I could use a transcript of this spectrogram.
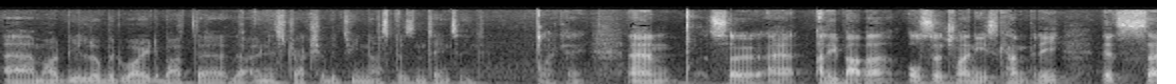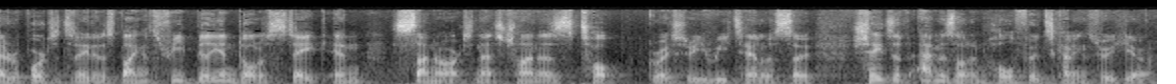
Um, I'd be a little bit worried about the, the owner structure between Naspers and Tencent. Okay. Um, so uh, Alibaba, also a Chinese company, it's uh, reported today that it's buying a $3 billion stake in SunArt, and that's China's top grocery retailer. So shades of Amazon and Whole Foods coming through here.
